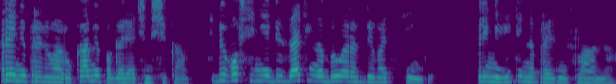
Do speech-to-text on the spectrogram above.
Реми провела руками по горячим щекам. «Тебе вовсе не обязательно было разбивать Синди», – примирительно произнесла она,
